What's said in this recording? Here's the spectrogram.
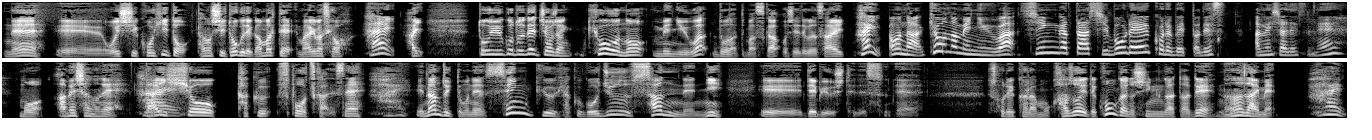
ね、えー美味しいコーヒーと楽しいトークで頑張ってまいりますよ。はい。はい。ということで、千代ちゃん、今日のメニューはどうなってますか？教えてください。はい、オーナー、今日のメニューは、新型シボレーコルベットです。アメ車ですね。もう、アメ車のね、はい代表格スポーツカーですね。はい。えーなんといってもね、1953年に、えーデビューしてですね、それからもう数えて今回の新型で7代目。はい。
